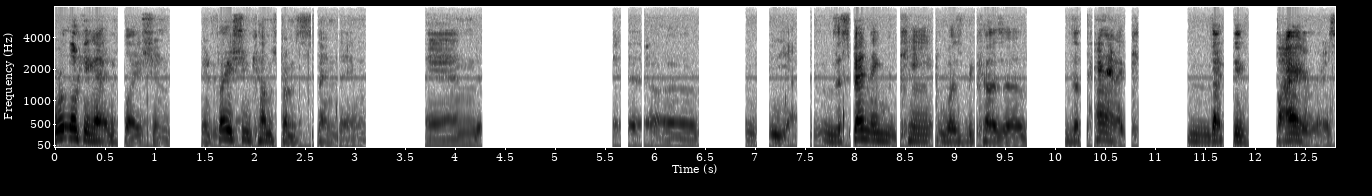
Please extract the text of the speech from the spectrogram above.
We're looking at inflation. Inflation comes from spending, and uh, yeah, the spending came was because of the panic that the virus,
